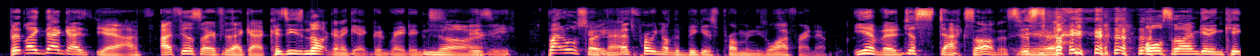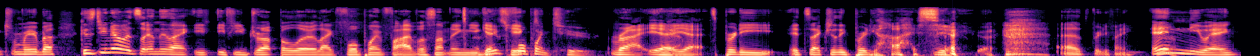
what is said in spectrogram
But like that guy's, yeah, I, I feel sorry for that guy because he's not gonna get good ratings. No. is he? But also, man. that's probably not the biggest problem in his life right now. Yeah, but it just stacks on. It's just Yeah. like also I'm getting kicked from Uber because do you know it's only like if, if you drop below like four point five or something, you I get kicked. four point two. Right? Yeah, Yeah. yeah, It's pretty. It's actually pretty high. So Yeah. that's pretty funny. Anyway,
